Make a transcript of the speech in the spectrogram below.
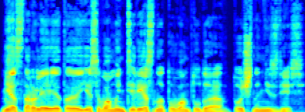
Нет, Старлей, это если вам интересно, то вам туда, точно не здесь.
